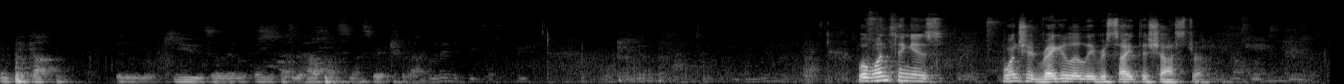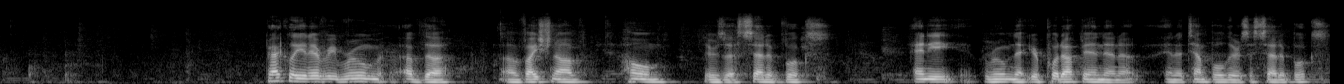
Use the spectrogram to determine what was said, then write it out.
and pick up little cues or little things that will help us in our spiritual life? Well, one thing is one should regularly recite the Shastra. Practically in every room of the uh, Vaishnav home, there's a set of books. Any room that you're put up in in a, in a temple, there's a set of books.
